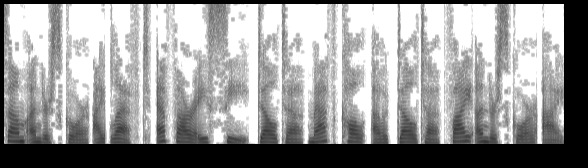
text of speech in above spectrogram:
sum underscore i left frac delta math call a delta phi underscore i.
